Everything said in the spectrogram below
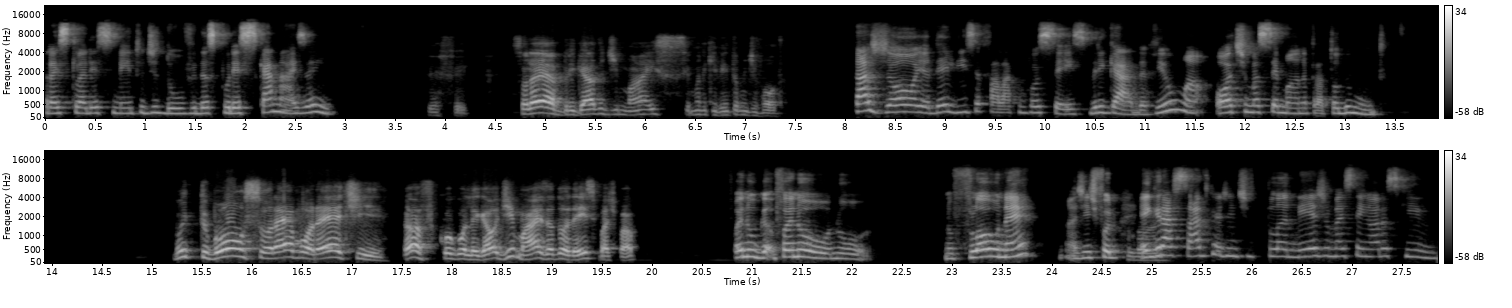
para esclarecimento de dúvidas por esses canais aí. Perfeito. Soraya, obrigado demais. Semana que vem estamos de volta. Tá joia, delícia falar com vocês. Obrigada, viu? Uma ótima semana para todo mundo. Muito bom, Soraya Moretti. Ah, ficou legal demais, adorei esse bate-papo. Foi no, foi no, no, no flow, né? A gente foi. É engraçado que a gente planeja, mas tem horas que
